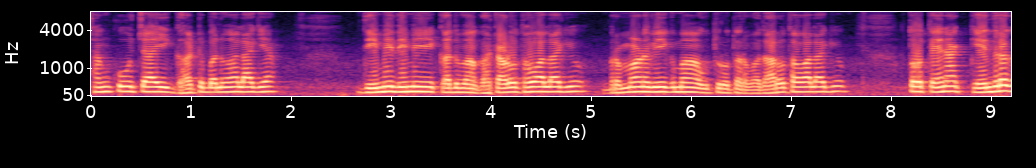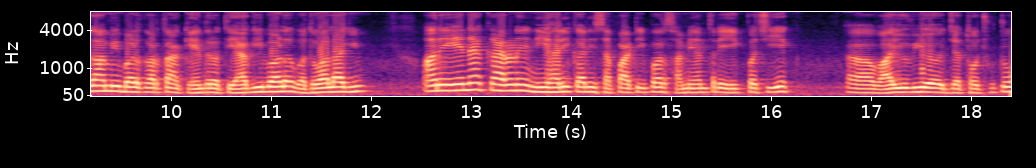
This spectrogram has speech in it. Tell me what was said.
સંકોચાઈ ઘટ બનવા લાગ્યા. ધીમે ધીમે કદમાં ઘટાડો થવા લાગ્યો. બ્રહ્માંડ વેગમાં ઉત્તરોત્તર વધારો થવા લાગ્યો. તો તેના કેન્દ્રગામી બળ કરતાં કેન્દ્ર ત્યાગી બળ વધવા લાગ્યું અને એના કારણે નિહારિકાની સપાટી પર સમયાંતરે એક પછી એક વાયુવ્ય જથ્થો છૂટો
